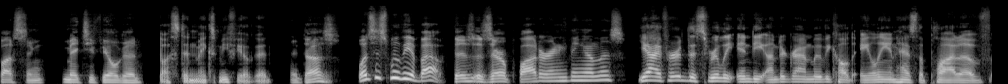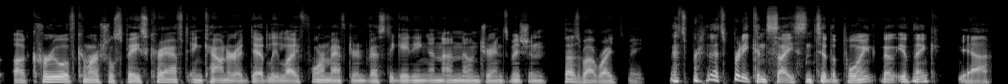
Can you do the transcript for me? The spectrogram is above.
busting. Makes you feel good. Busting makes me feel good. It does. What's this movie about? There's is there a plot or anything on this? Yeah, I've heard this really indie underground movie called Alien has the plot of a crew of commercial spacecraft encounter a deadly life form after investigating an unknown transmission. Sounds about right to me. That's pre- that's pretty concise and to the point, don't you think? Yeah.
